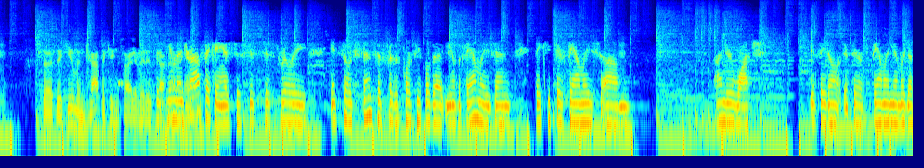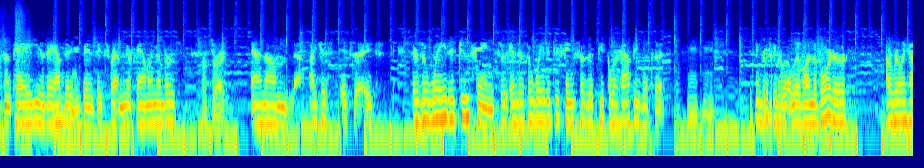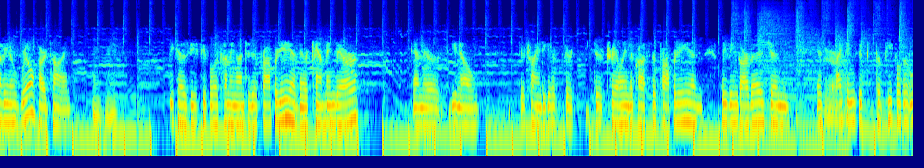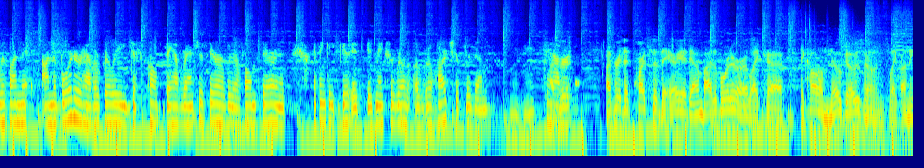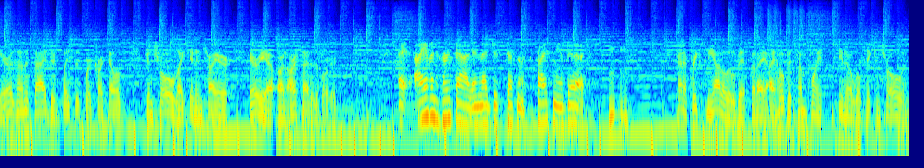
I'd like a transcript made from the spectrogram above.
The the human trafficking side of it is the human trafficking is just it's just really it's so expensive for the poor people that you know the families and they keep their families um, under watch if they don't if their family member doesn't pay you know they have Mhm. they, they they threaten their family members That's right. and um, I just it's it's there's a way to do things and there's a way to do things so that people are happy with it. Mm-hmm. I think And the people can- that live on the border are really having a real hard time Mm-hmm. because these people are coming onto their property and they're camping there and they're, you know, they're trying to get, they're, they're trailing across their property and leaving garbage and it's, Yeah. I think that the people that live on the, on the border have a really difficult, they have ranches there or their homes there and it's, I think it, it, it makes a real, a real hardship for them. hmm to I've have- heard. I've heard that parts of the area down by the border are like uh, they call them no-go zones. Like on the Arizona side, there's places where cartels control like an entire area on our side of the border. I, I haven't heard that, and that just doesn't surprise me a bit. Mm-mm. Kind of freaks me out a little bit, but I, I hope at some point, you know, we'll take control and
